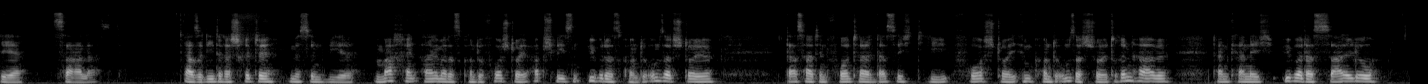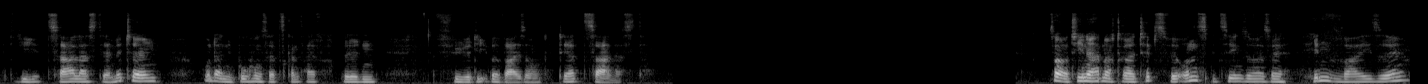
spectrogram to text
der Zahllast. Also die drei Schritte müssen wir machen. Einmal das Konto Vorsteuer abschließen über das Konto Umsatzsteuer. Das hat den Vorteil, dass ich die Vorsteuer im Konto Umsatzsteuer drin habe. Dann kann ich über das Saldo die Zahllast ermitteln und dann den Buchungssatz ganz einfach bilden für die Überweisung der Zahllast. So, Tina hat noch drei Tipps für uns bzw. Hinweise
